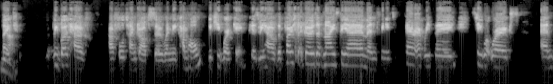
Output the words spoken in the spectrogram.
Like yeah. we both have have full time jobs, so when we come home, we keep working because we have the post that goes at nine p.m. and we need to compare everything, see what works. And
